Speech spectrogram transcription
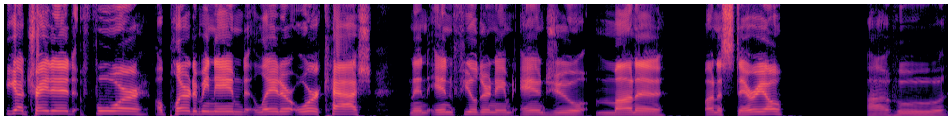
He got traded for a player to be named later or cash and an infielder named Andruw Mon- Monasterio, uh, who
